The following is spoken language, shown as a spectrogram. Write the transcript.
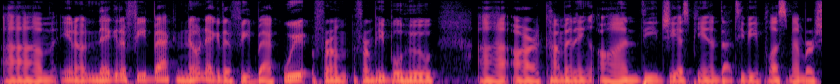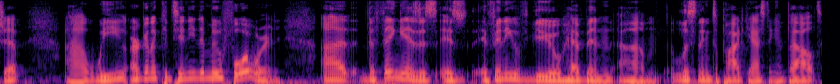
um, you know, negative feedback, no negative feedback. We from from people who uh, are commenting on the GSPN.TV Plus membership. Uh, we are going to continue to move forward. Uh, the thing is, is, is if any of you have been um, listening to podcasting about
